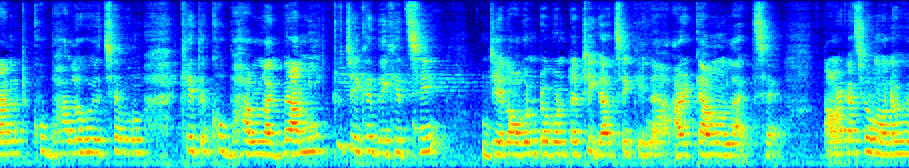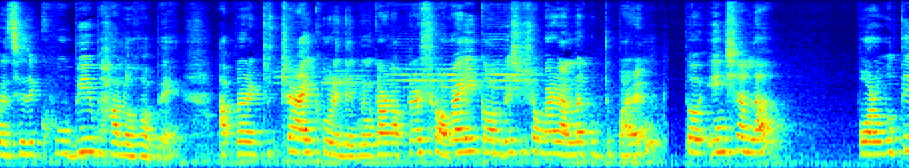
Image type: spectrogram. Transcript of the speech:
রান্নাটা খুব ভালো হয়েছে এবং খেতে খুব ভালো লাগবে। আমি একটু চেখে দেখেছি যে লবণ টবণটা ঠিক আছে কিনা আর কেমন লাগছে। আমার কাছেও মনে হয়েছে যে খুবই ভালো হবে। আপনারা একটু ট্রাই করে দেখবেন, কারণ আপনারা সবাই কম বেশি সবাই রান্না করতে পারেন। তো ইনশাল্লাহ পরবর্তী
